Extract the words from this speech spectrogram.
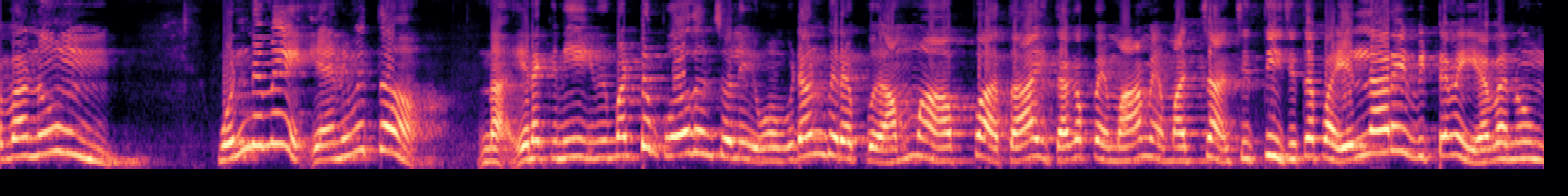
எவனும்? ஒண்ணுமே என் நிமித்தம். நான் எனக்கு நீ இது மட்டும் போதும்னு சொல்லி உன் உடன்பிறப்பு அம்மா அப்பா தாய் தகப்பன் மாமன் மச்சான் சித்தி சித்தப்பா எல்லாரையும் விட்டவன் எவனும்?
